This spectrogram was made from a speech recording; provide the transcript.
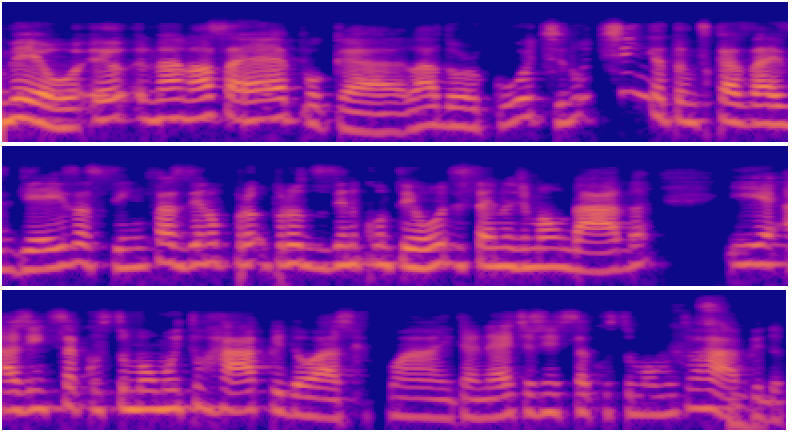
meu, eu, na nossa época, lá do Orkut, não tinha tantos casais gays assim, fazendo, pro- produzindo conteúdo e saindo de mão dada. E a gente se acostumou muito rápido, eu acho que com a internet a gente se acostumou muito rápido.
